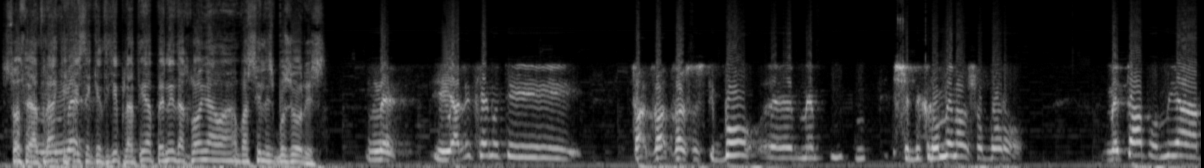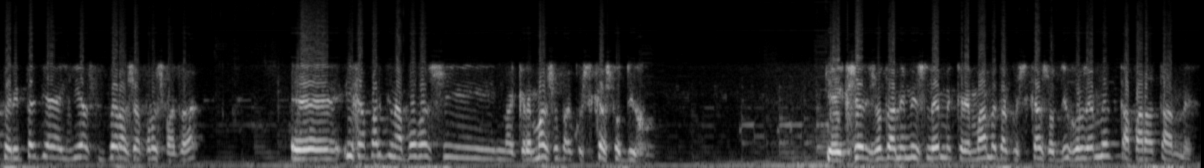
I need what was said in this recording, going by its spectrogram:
στο Θεατράκι Ναι. και στην Κεντρική Πλατεία 50 χρόνια Βασίλης Μπουζούρης. Ναι, η αλήθεια είναι ότι θα, θα, θα σας την πω ε, με, συμπυκνωμένα όσο μπορώ. Μετά από μια περιπέτεια υγείας που πέρασα πρόσφατα, ε, είχα πάρει την απόφαση να κρεμάσω τα ακουστικά στον τοίχο. Και ξέρεις, όταν εμείς λέμε κρεμάμε τα ακουστικά στον τοίχο, λέμε τα παρατάμε.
